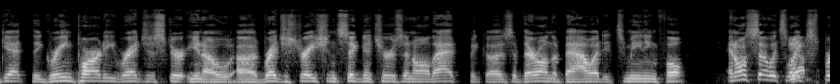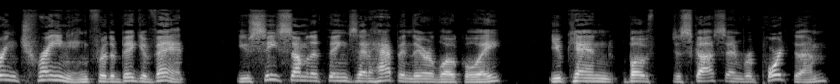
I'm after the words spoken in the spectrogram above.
get the Green Party register, you know, uh, registration signatures and all that, because if they're on the ballot, it's meaningful. And also, it's like Yep. spring training for the big event. You see some of the things that happen there locally. You can both discuss and report them.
